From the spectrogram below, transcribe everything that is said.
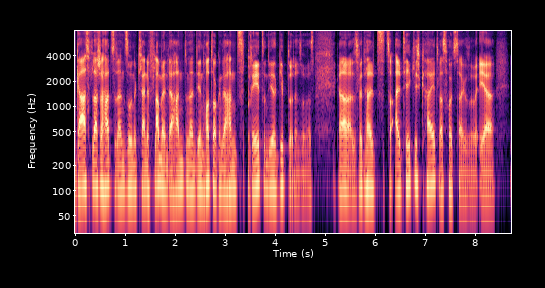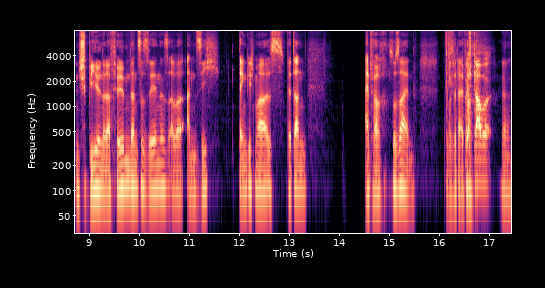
Gasflasche hat, sondern so eine kleine Flamme in der Hand und dann dir einen Hotdog in der Hand brät und dir gibt oder sowas. Keine Ahnung, also es wird halt zur Alltäglichkeit, was heutzutage so eher in Spielen oder Filmen dann zu sehen ist, aber an sich denke ich mal, es wird dann einfach so sein. Also es wird Aber einfach. ich glaube, ja.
